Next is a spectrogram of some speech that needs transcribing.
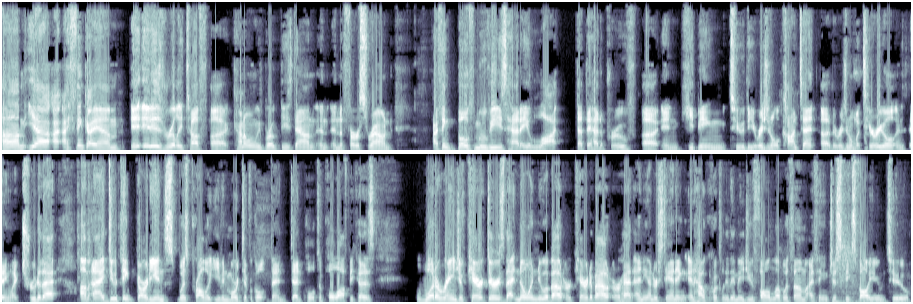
Um, yeah, I, I think I am. It, it is really tough. Uh, kind of when we broke these down in, in the first round, I think both movies had a lot that they had to prove uh, in keeping to the original content, uh, the original material, and staying like true to that. Um, and I do think Guardians was probably even more difficult than Deadpool to pull off because what a range of characters that no one knew about or cared about or had any understanding, and how quickly they made you fall in love with them. I think just speaks volume to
